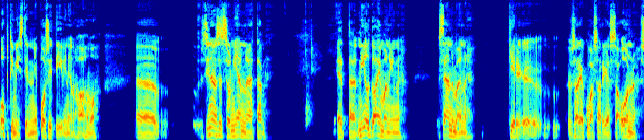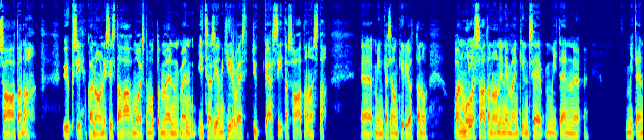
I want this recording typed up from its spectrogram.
optimistinen ja positiivinen hahmo. sinänsä se on jännä, että, että Neil Gaimanin Sandman kir- sarjakuvasarjassa on saatana yksi kanonisista hahmoista, mutta mä en, mä en itse asiassa hirveästi tykkää siitä saatanasta, minkä se on kirjoittanut, vaan mulle saatana on enemmänkin se, miten, miten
